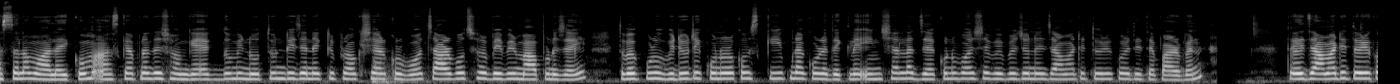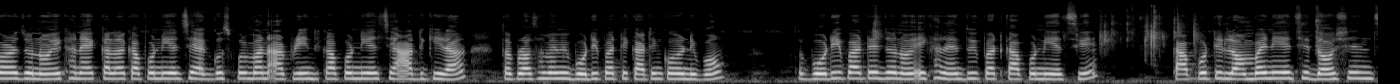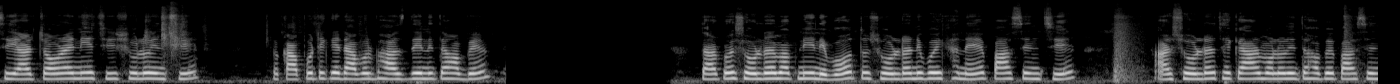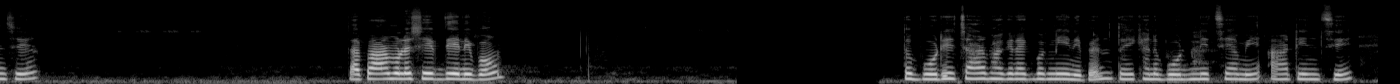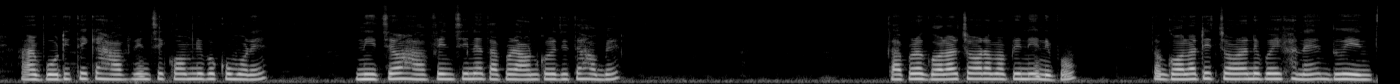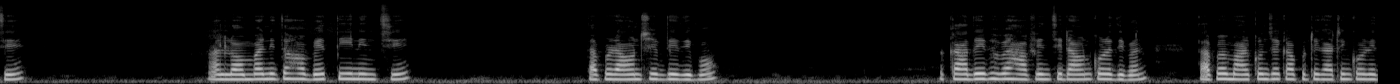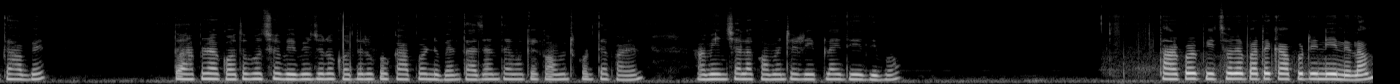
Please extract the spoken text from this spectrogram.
আসসালামু আলাইকুম। আজকে আপনাদের সঙ্গে একদমই নতুন ডিজাইন একটি ফ্রক শেয়ার করব। চার বছর বেবির মাপ অনুযায়ী। তবে পুরো ভিডিওটি কোনো রকম স্কিপ না করে দেখলে ইনশাল্লাহ যে কোনো বয়সে বেবির জন্য জামাটি তৈরি করে দিতে পারবেন। তো এই জামাটি তৈরি করার জন্য এখানে এক কালার কাপড় নিয়েছি, এক গোজ পরিমাণ, আর প্রিন্ট কাপড় নিয়েছি আট গিরা। তো প্রথমে আমি বডি পার্টটি কাটিং করে নিব। তো বডি পার্টের জন্য এখানে দুই পার্ট কাপড় নিয়েছি। কাপড়টি লম্বায় নিয়েছি দশ ইঞ্চি, আর চওড়ায় নিয়েছি ষোলো ইঞ্চি। তো কাপড়টিকে ডাবল ভাঁজ দিয়ে নিতে হবে। তারপর শোল্ডার মাপ নিয়ে নেব। তো শোল্ডার নেব এখানে পাঁচ ইঞ্চি। আর শোল্ডার থেকে আর মলো নিতে হবে পাঁচ ইঞ্চি। তারপর আর মলে শেপ দিয়ে নিব। তো বডির চার ভাগের এক ভাগ নিয়ে নেবেন। তো এখানে বডি নিচ্ছি আমি আট ইঞ্চি। আর বডি থেকে হাফ ইঞ্চি কম নেব কোমরে। নিচেও হাফ ইঞ্চি নিয়ে তারপর রাউন্ড করে দিতে হবে। তারপরে গলার চওড়া মাপটি নিয়ে নিব। তো গলাটির চওড়া নেব এখানে দুই ইঞ্চি আর লম্বা নিতে হবে তিন ইঞ্চি তারপর রাউন্ড শেপ দিয়ে দিব। কাঁধে এইভাবে হাফ ইঞ্চি ডাউন করে দিবেন। তারপর মার্কুঞ্জের কাপড়টি কাটিং করে নিতে হবে। তো আপনারা কত বছর বেবির জন্য কতটুকু কাপড় নেবেন তা জানতে আমাকে কমেন্ট করতে পারেন। আমি ইনশাল্লাহ কমেন্টের রিপ্লাই দিয়ে দিব। তারপর পিছনে পাটে কাপড়টি নিয়ে নিলাম।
